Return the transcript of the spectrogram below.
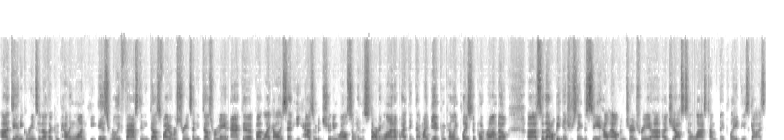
Uh, Danny Green's another compelling one. He is really fast and he does fight over screens and he does remain active. But like Ali said, he hasn't been shooting well. So in the starting lineup, I think that might be a compelling place to put Rondo. Uh, so that'll be interesting to see how Alvin Gentry uh, adjusts to the last time they played these guys.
